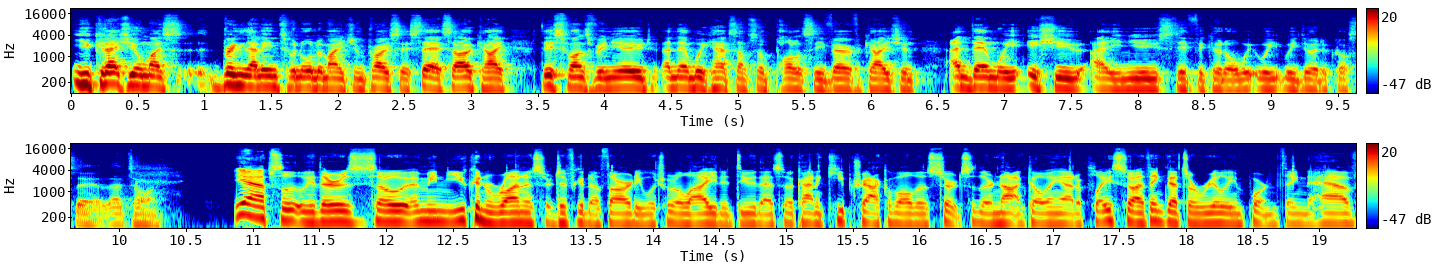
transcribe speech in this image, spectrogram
you could actually almost bring that into an automation process there. So, okay, this one's renewed, and then we have some sort of policy verification, and then we issue a new certificate, or we, we, we do it across there at that time. Yeah, absolutely. There is so I mean you can run a certificate authority which would allow you to do that. So kind of keep track of all those certs so they're not going out of place. So I think that's a really important thing to have,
